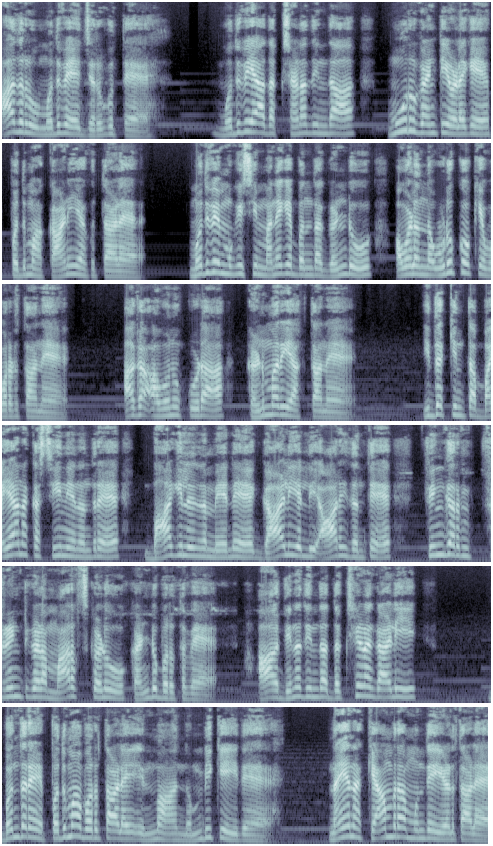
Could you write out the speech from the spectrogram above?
ಆದರೂ ಮದುವೆ ಜರುಗುತ್ತೆ. ಮದುವೆಯಾದ ಕ್ಷಣದಿಂದ ಮೂರು ಗಂಟೆಯೊಳಗೆ ಪದ್ಮ ಕಾಣಿಯಾಗುತ್ತಾಳೆ. ಮದುವೆ ಮುಗಿಸಿ ಮನೆಗೆ ಬಂದ ಗಂಡು ಅವಳನ್ನ ಹುಡುಕೋಕೆ ಹೊರಡ್ತಾನೆ. ಆಗ ಅವನು ಕೂಡ ಕಣ್ಮರಿಯಾಗ್ತಾನೆ ಇದಕ್ಕಿಂತ ಭಯಾನಕ ಸೀನ್ ಏನಂದ್ರೆ ಬಾಗಿಲಿನ ಮೇಲೆ ಗಾಳಿಯಲ್ಲಿ ಆರಿದಂತೆ ಫಿಂಗರ್ ಪ್ರಿಂಟ್ಗಳ ಮಾರ್ಕ್ಸ್ಗಳು ಕಂಡು ಬರುತ್ತವೆ ಆ ದಿನದಿಂದ ದಕ್ಷಿಣ ಗಾಳಿ ಬಂದರೆ ಪದ್ಮ ಬರುತ್ತಾಳೆ ಎನ್ನುವ ನಂಬಿಕೆ ಇದೆ. ನಯನ ಕ್ಯಾಮ್ರಾ ಮುಂದೆ ಹೇಳ್ತಾಳೆ,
